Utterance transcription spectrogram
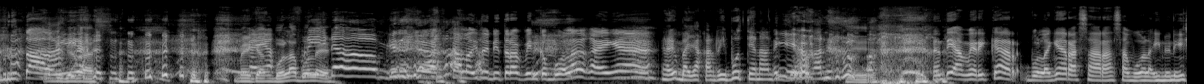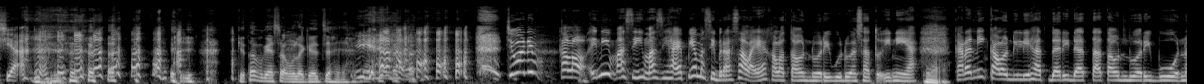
brutal Lebih iya. bebas. Megang Kayak bola boleh. Freedom gitu. Kalau itu diterapin ke bola kayaknya tapi banyakan ribut ya nanti Iya. kan Iya. nanti Amerika bolanya rasa-rasa bola Indonesia. Iya. Kita bukan sepak bola gajah ya. Iya. Cuma nih kalau ini masih masih hype-nya masih berasa lah ya kalau tahun 2021 ini ya. Ya. Karena nih kalau dilihat dari data tahun 2016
